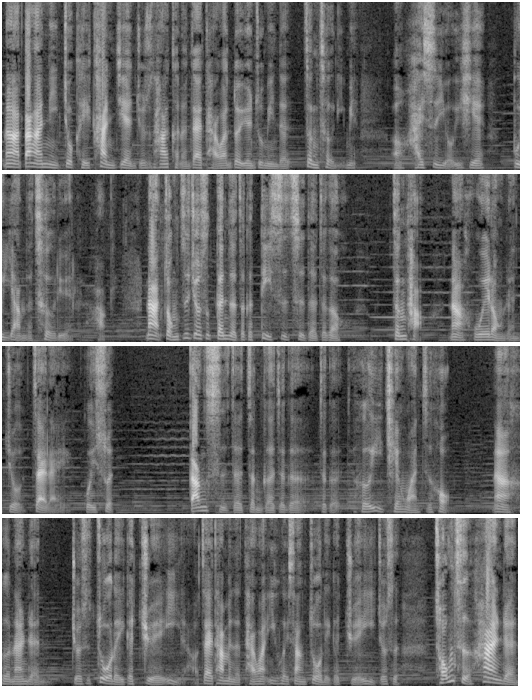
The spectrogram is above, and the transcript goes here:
那当然，你就可以看见，就是他可能在台湾对原住民的政策里面，呃，还是有一些不一样的策略了。好，那总之就是跟着这个第四次的这个征讨，那虎尾龙人就再来归顺。当时的整个这个这个合议签完之后，那荷兰人就是做了一个决议啊，在他们的台湾议会上做了一个决议，就是从此汉人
